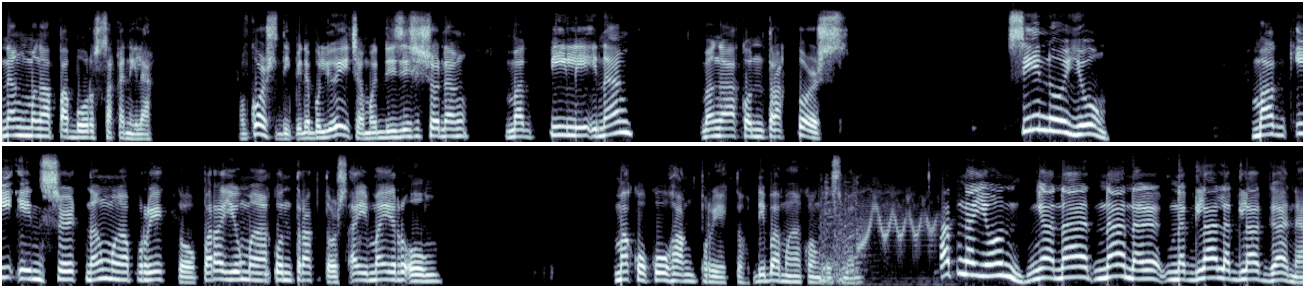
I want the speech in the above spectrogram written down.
ng mga pabor sa kanila? Of course, DPWH ang magdesisyon ng magpili ng mga contractors. Sino yung mag-i-insert ng mga proyekto para yung mga contractors ay mayroong makukuhang proyekto. Di ba mga congressman? At ngayon, nga na, na, na naglalaglaga na,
